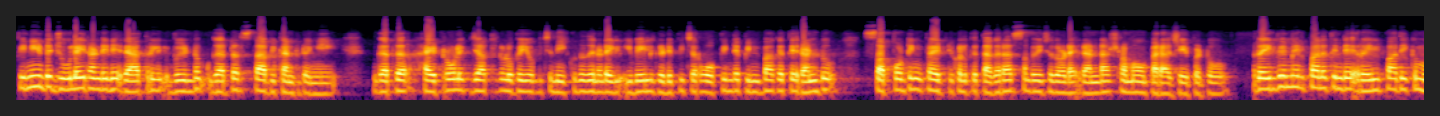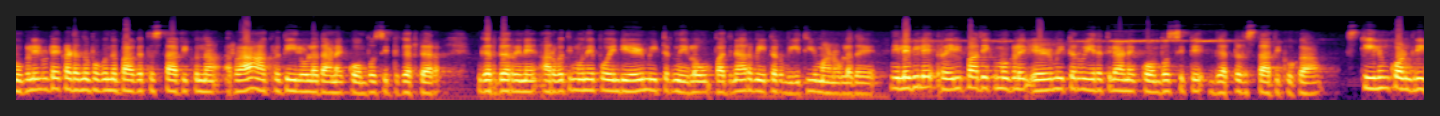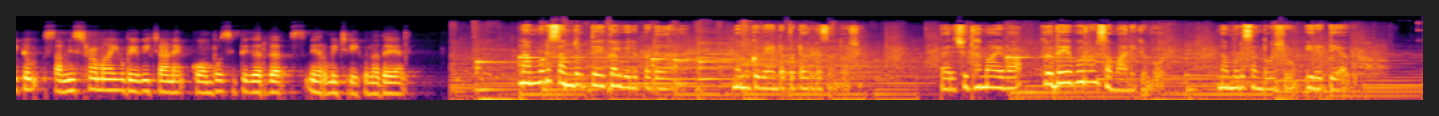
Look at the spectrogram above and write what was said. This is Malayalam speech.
പിന്നീട് ജൂലൈ രണ്ടിന് രാത്രിയിൽ വീണ്ടും ഗർഡർ സ്ഥാപിക്കാൻ തുടങ്ങി. ഗർഡർ ഹൈഡ്രോളിക് ജാക്കുകൾ ഉപയോഗിച്ച് നീക്കുന്നതിനിടയിൽ ഇവയിൽ ഘടിപ്പിച്ച റോപ്പിന്റെ പിൻഭാഗത്തെ രണ്ടു സപ്പോർട്ടിംഗ് പ്ലേറ്റുകൾക്ക് തകരാർ സംഭവിച്ചതോടെ രണ്ടാം ശ്രമവും പരാജയപ്പെട്ടു. റെയിൽവേ മേൽപ്പാലത്തിന്റെ റെയിൽപാതയ്ക്ക് മുകളിലൂടെ കടന്നുപോകുന്ന ഭാഗത്ത് സ്ഥാപിക്കുന്ന റാ ആകൃതിയിലുള്ളതാണ് കോമ്പോസിറ്റ് ഗർഡർ. ഗർഡറിന് അറുപത്തിമൂന്ന് പോയിന്റ് ഏഴ് മീറ്റർ നീളവും പതിനാറ് മീറ്റർ വീതിയുമാണുള്ളത്. നിലവിലെ റെയിൽപാതയ്ക്ക് മുകളിൽ ഏഴ് മീറ്റർ ഉയരത്തിലാണ് കോമ്പോസിറ്റ് ഗർഡർ സ്ഥാപിക്കുക. സ്റ്റീലും കോൺക്രീറ്റും സമ്മിശ്രമായി ഉപയോഗിച്ചാണ് കോമ്പോസിറ്റ് ഗർഡർ നിർമ്മിച്ചിരിക്കുന്നത്. നമ്മുടെ സംതൃപ്തിയേക്കാൾ വിലപ്പെട്ടതാണ് നമുക്ക് വേണ്ടപ്പെട്ടവരുടെ സന്തോഷം. പരിശുദ്ധമായവ ഹൃദയപൂർവം സമ്മാനിക്കുമ്പോൾ നമ്മുടെ സന്തോഷവും ഇരട്ടിയാകും.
